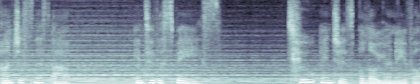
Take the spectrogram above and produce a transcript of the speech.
consciousness up into the space two inches below your navel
